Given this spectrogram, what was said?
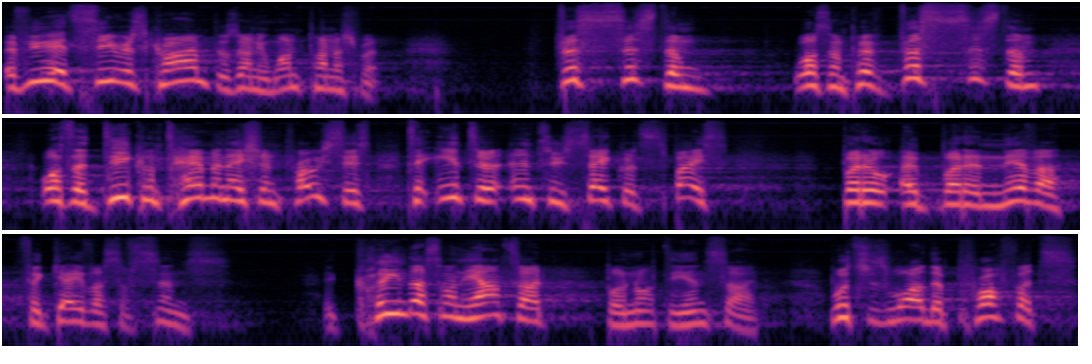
If you had serious crime, there was only one punishment. This system wasn't perfect. This system was a decontamination process to enter into sacred space, but it, but it never forgave us of sins. It cleaned us on the outside, but not the inside, which is why the prophets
